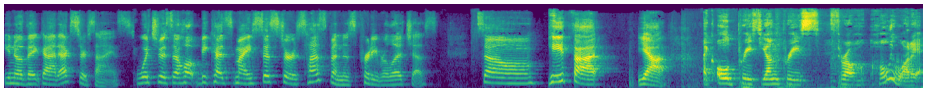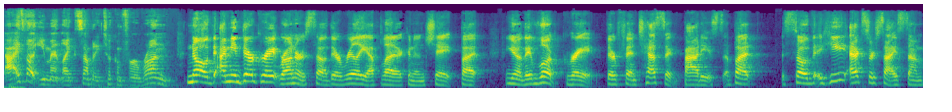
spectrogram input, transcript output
you know, they got exorcised, which was a whole because my sister's husband is pretty religious. So he thought, yeah, Like old priests, young priests throw holy water. I thought you meant like somebody took them for a run. no, I mean, they're great runners, so they're really athletic and in shape, but you know, they look great. They're fantastic bodies, but so th- he exorcised them,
